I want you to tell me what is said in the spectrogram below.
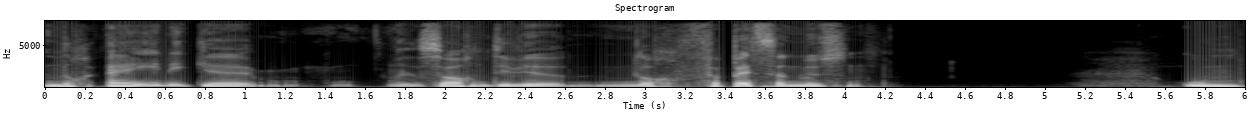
noch einige Sachen, die wir noch verbessern müssen, um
